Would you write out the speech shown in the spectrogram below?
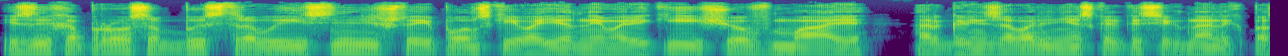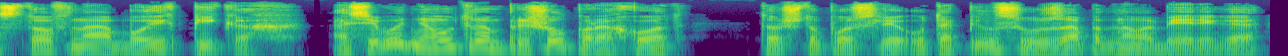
Из их опросов быстро выяснили, что японские военные моряки еще в мае организовали несколько сигнальных постов на обоих пиках, а сегодня утром пришел пароход, тот, что после утопился у западного берега,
